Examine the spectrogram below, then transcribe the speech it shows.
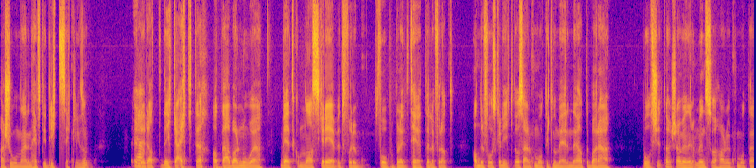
personen er en heftig drittsekk, liksom. Eller at det ikke er ekte. At det er bare noe vedkommende har skrevet for å få popularitet, eller for at andre folk skal like det, og så er det på en måte ikke noe mer enn det. At det bare er bullshit, da, så jeg mener. Men så har det på en måte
